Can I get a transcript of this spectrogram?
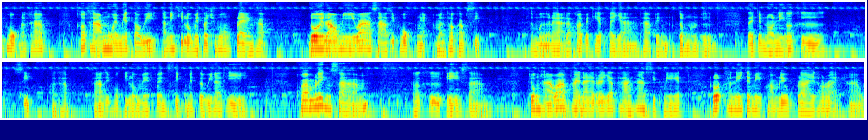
36 นะครับเขาถามหน่วยเมตรต่อวิ อันนี้กิโลเมตรต่อชั่วโมงแปลงครับ โดยเรามีว่า 36 เนี่ย มันเท่ากับ 10 เสมอนะฮะ แล้วค่อยไปเทียบตารางถ้าเป็นจำนวนอื่น แต่จำนวนนี้ก็คือ 10 นะครับ 36 กิโลเมตรเป็น 10 เมตรต่อวินาที ความเร่ง 3 ก็คือ a 3จงหาว่าภายในระยะทาง 50 เมตร รถคันนี้จะมีความเร็วปลายเท่าไหร่หา v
